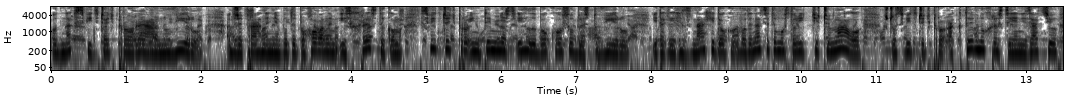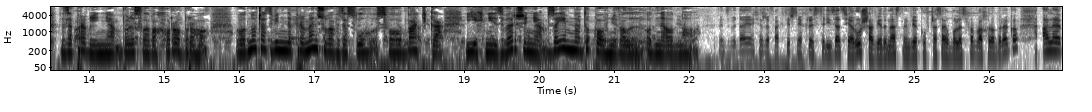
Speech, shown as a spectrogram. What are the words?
однак свідчать про реальну віру, адже прагнення бути похованим із хрестиком свідчить про інтимність і глибоку особисту віру. І таких знахідок в 11 столітті чимало, що свідчить про активну християнізацію за правління Болеслава Хороброго. Водночас він не применшував заслуг свого батька. Їхні звершення взаємно доповнювали одне одного. Więc wydaje się, że faktycznie chrystyanizacja rusza w XI wieku w czasach Bolesława Chrobrego, ale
